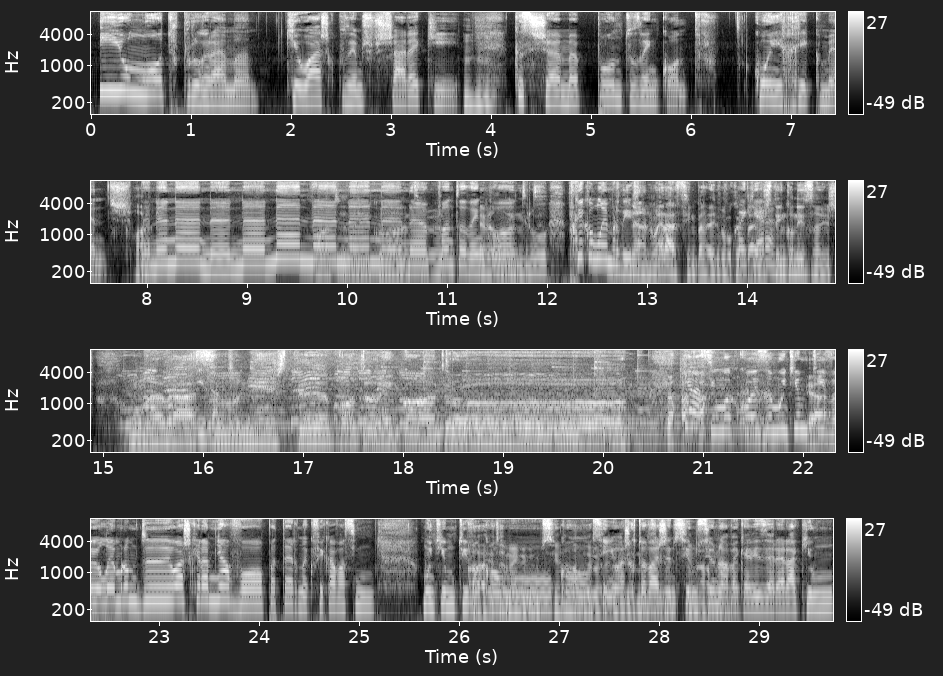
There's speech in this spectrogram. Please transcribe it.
E um outro programa que eu acho que podemos fechar aqui, Uhum. que se chama Ponto de Encontro. Com Henrique Mendes. Claro. Ponto de encontro. Porquê que eu me lembro disto? Não, não era assim. Peraí, vou é cantar isto em condições. Um abraço Exato. neste ponto de encontro. Era assim uma coisa muito emotiva. Eu lembro-me de. Eu acho que era a minha avó paterna que ficava assim muito emotiva Ah, eu com. também me emocionava, com- eu sim, eu acho que toda a mas gente se emocionava. Quer dizer, era aqui um.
